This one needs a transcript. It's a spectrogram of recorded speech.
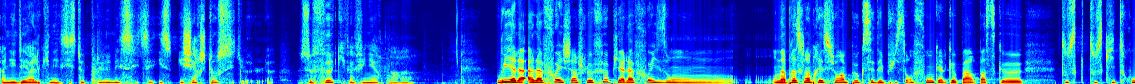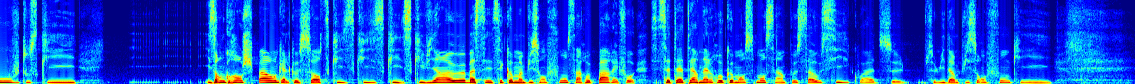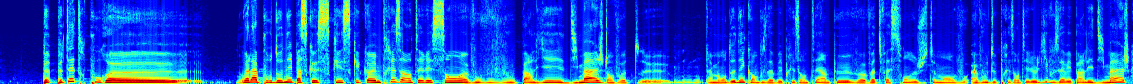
un idéal qui n'existe plus, mais ils, cherchent tous ce feu qui va finir par oui, à la, fois ils cherchent le feu, puis à la fois ils ont, on a presque l'impression un peu que c'est des puissants fonds quelque part, parce que tout ce, tout ce qu'ils trouvent, tout ce qui ils engrangent pas en quelque sorte. Ce qui, ce qui, ce qui, ce qui vient à eux, bah, c'est comme un puissant fond, ça repart. Il faut cet éternel recommencement, c'est un peu ça aussi, quoi, celui d'un puissant fond qui peut-être pour euh, voilà pour donner parce que ce qui est, quand même très intéressant, euh, vous, vous, parliez d'image dans votre euh, à un moment donné quand vous avez présenté un peu votre façon justement vous, à vous de présenter le livre, vous avez parlé d'image.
